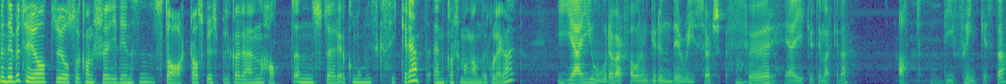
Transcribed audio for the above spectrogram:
Men det betyr jo at du også kanskje i din start av skuespillerkarrieren har hatt en større økonomisk sikkerhet enn kanskje mange andre kollegaer? Jeg gjorde i hvert fall en grundig research før jeg gikk ut i markedet. At de flinkeste,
